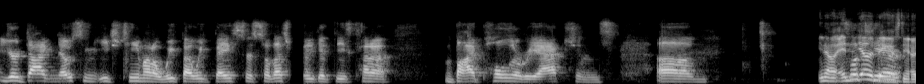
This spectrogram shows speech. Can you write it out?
you're diagnosing each team on a week by week basis. So that's where you get these kind of bipolar reactions. Um, you know, and the other thing is, you know,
